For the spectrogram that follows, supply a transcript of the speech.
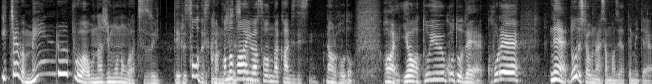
言っちゃえばメインループは同じものが続いてるってそう感じですか、ね、ですね。この場合はそんな感じですね。なるほど。はい。いやということでこれねどうでした？うないさんまずやってみて。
